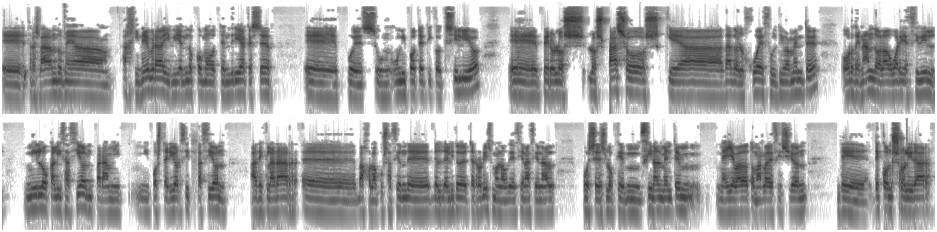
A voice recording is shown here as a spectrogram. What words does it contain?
eh, trasladándome a, Ginebra y viendo cómo tendría que ser eh, pues un, hipotético exilio. pero los, pasos que ha dado el juez últimamente, ordenando a la Guardia Civil mi localización para mi posterior citación a declarar eh, bajo la acusación del delito de terrorismo en la Audiencia Nacional, pues es lo que mm, finalmente me ha llevado a tomar la decisión de, consolidar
